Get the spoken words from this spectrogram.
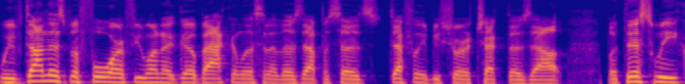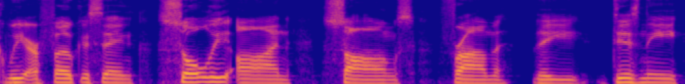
we've done this before. If you want to go back and listen to those episodes, definitely be sure to check those out. But this week we are focusing solely on songs from the Disney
